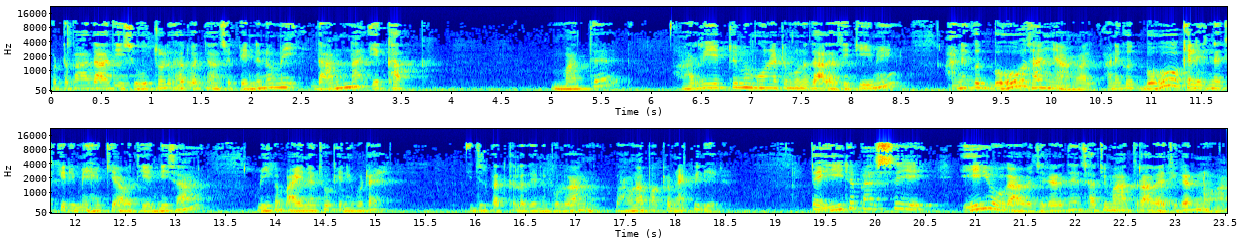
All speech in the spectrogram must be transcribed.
පොට්ටපාදාදී සූත්‍ර වල සර්වඥාන්සේ පෙන්නන මේ දන්න එකක් මත හරියටම මොනට මොන දාලා සිටීමෙන් අනිකුත් බොහෝ සංඥාවල් අනිකුත් බොහෝ කෙලෙස් නැති කිරීමේ හැකියාව තියෙන නිසා මේක බය නැතුව කෙනෙකුට ඉදිරිපත් කළ දෙන්න පුළුවන් භාවනා ප්‍රක්‍රමයක් විදියට. දැන් ඊට පස්සේ ඒ යෝගාවචරය දැන් සති මාත්‍රාව ඇති කරනවා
